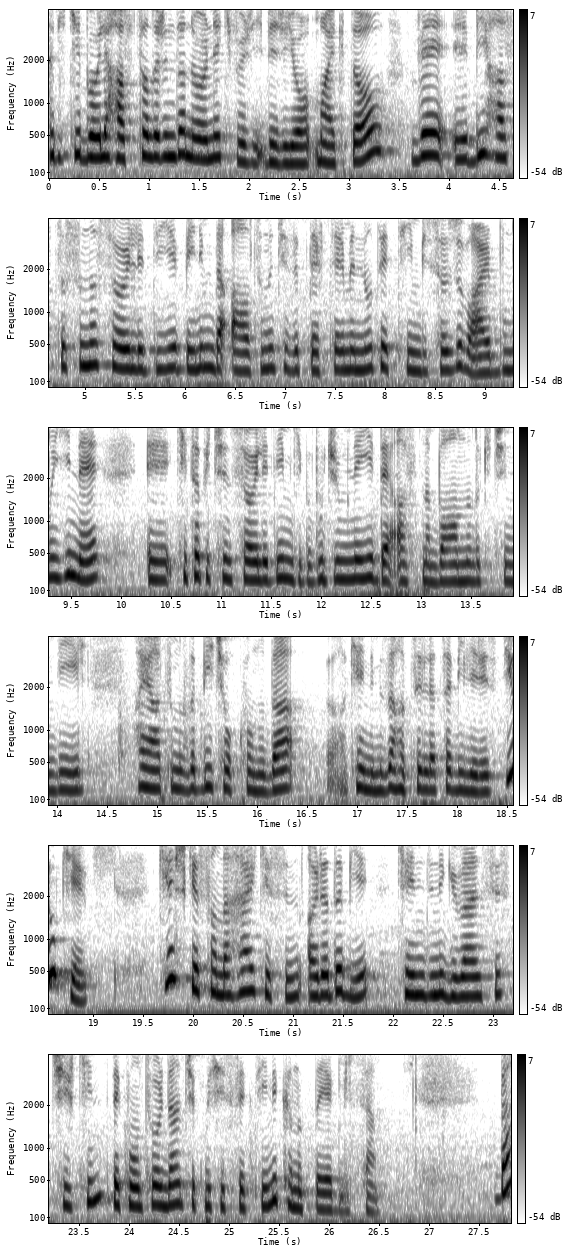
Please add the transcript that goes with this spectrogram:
tabii ki böyle hastalarından örnek veriyor Mike Dow ve e, bir hastasına söylediği benim de altını çizip defterime not ettiğim bir sözü var. Bunu yine e, kitap için söylediğim gibi bu cümleyi de aslında bağımlılık için değil hayatımızda birçok konuda e, kendimize hatırlatabiliriz. Diyor ki keşke sana herkesin arada bir kendini güvensiz, çirkin ve kontrolden çıkmış hissettiğini kanıtlayabilsem. Ben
